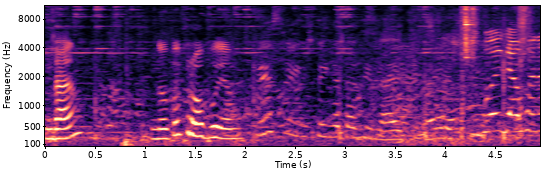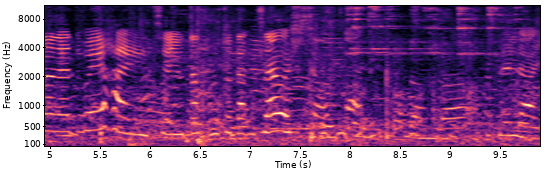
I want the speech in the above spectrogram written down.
Да? Ну, попробуємо. Бо воно не двигається і так просто так целишся отак. Стріляє.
